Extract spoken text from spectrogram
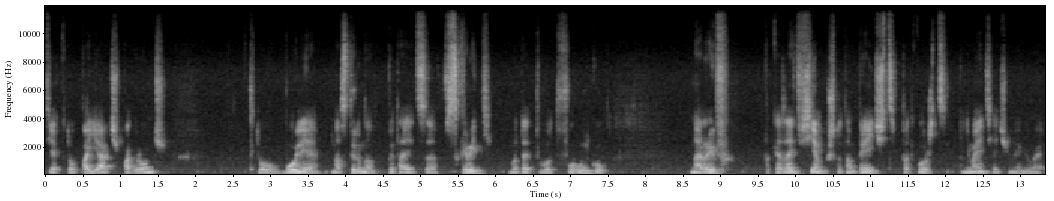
тех, кто поярче, погромче, кто более настырно пытается вскрыть вот эту вот фурунку, нарыв показать всем, что там прячется под кожицей. Понимаете, о чем я говорю?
